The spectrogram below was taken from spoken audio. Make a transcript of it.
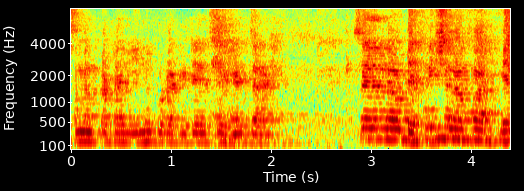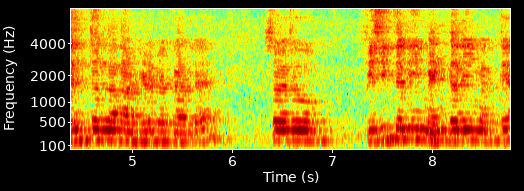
ಸಂಬಂಧಪಟ್ಟಾಗಿ ಇನ್ನೂ ಕೂಡ ಡೀಟೇಲ್ಸ್ ಹೇಳ್ತಾರೆ. ಸೊ ಇದ್ರಲ್ಲಿ ನಾವು ಡೆಫಿನಿಷನ್ ಆಫ್ ಹೆಲ್ತ್ ಅನ್ನ ನಾವು ಹೇಳಬೇಕಾದ್ರೆ ಸೊ ಇದು ಫಿಸಿಕಲಿ ಮೆಂಟಲಿ ಮತ್ತೆ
